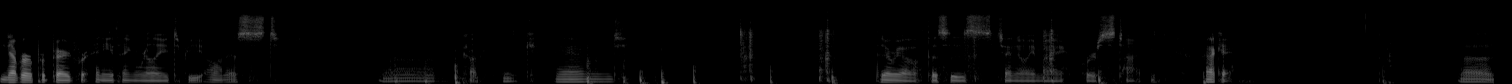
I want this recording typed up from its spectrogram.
never prepared for anything, really, to be honest. Uh, copy link, and there we go. This is genuinely my first time. Okay. Uh,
